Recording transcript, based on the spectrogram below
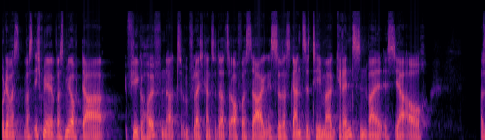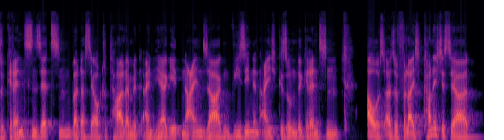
oder was, was ich mir, was mir auch da viel geholfen hat, und vielleicht kannst du dazu auch was sagen, ist so das ganze Thema Grenzen, weil es ja auch, also Grenzen setzen, weil das ja auch total damit einhergeht, Nein sagen, wie sehen denn eigentlich gesunde Grenzen aus? Also vielleicht kann ich das ja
